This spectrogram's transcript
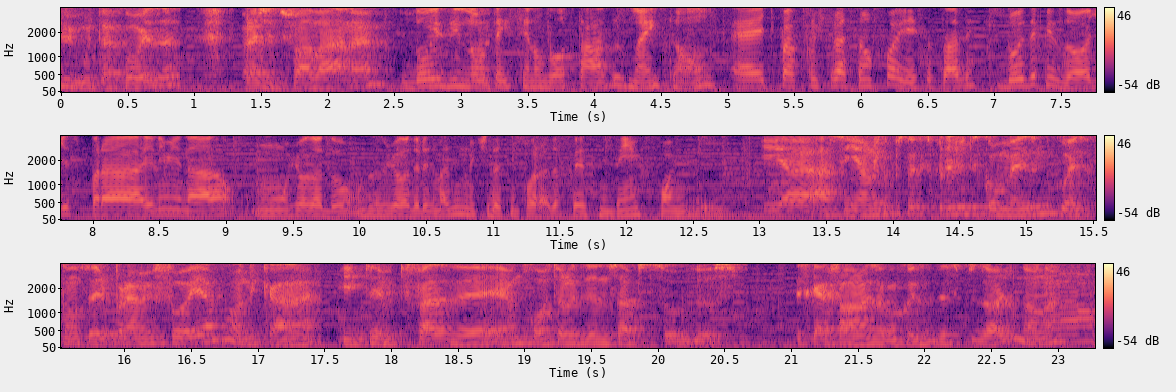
teve muita coisa pra gente falar, né? Dois inúteis sendo votados, né? Então. É, tipo, a frustração foi isso, sabe? Dois episódios pra eliminar um jogador, um dos jogadores mais inúteis da temporada. Foi assim, bem fome mesmo. E assim, a única pessoa que se prejudicou mesmo com esse conselho pra mim foi a Mônica, né? E teve que fazer um controle de danos absurdos. Vocês querem falar mais alguma coisa desse episódio? Não, né?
